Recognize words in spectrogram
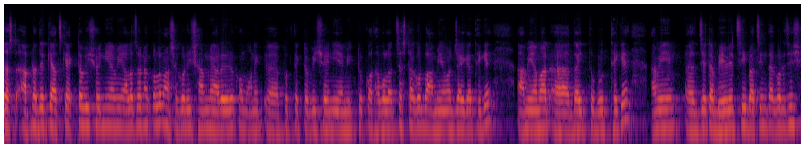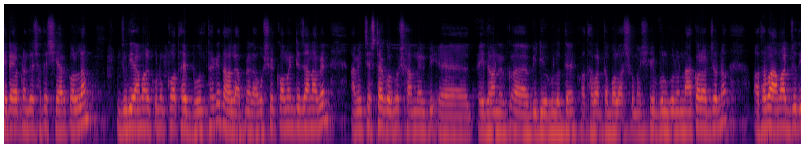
জাস্ট আপনাদেরকে আজকে একটা বিষয় নিয়ে আমি আলোচনা করলাম। আশা করি সামনে আরও এরকম অনেক প্রত্যেকটা বিষয় নিয়ে আমি একটু কথা বলার চেষ্টা করব। আমি আমার জায়গা থেকে, আমি আমার দায়িত্ববোধ থেকে। আমি যেটা ভেবেছি বা চিন্তা করেছি সেটাই আপনাদের সাথে শেয়ার করলাম। যদি আমার কোনো কথায় ভুল থাকে তাহলে আপনারা অবশ্যই কমেন্টে জানাবেন। আমি চেষ্টা করব সামনের এই ধরনের ভিডিওগুলোতে কথাবার্তা বলার সময় সেই ভুলগুলো না করার জন্য। অথবা আমার যদি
